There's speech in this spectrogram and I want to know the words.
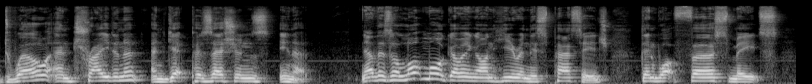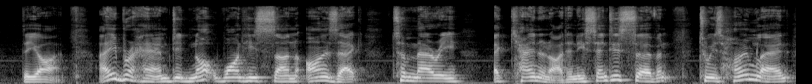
dwell and trade in it, and get possessions in it. Now, there's a lot more going on here in this passage than what first meets the eye. Abraham did not want his son Isaac to marry a Canaanite, and he sent his servant to his homeland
